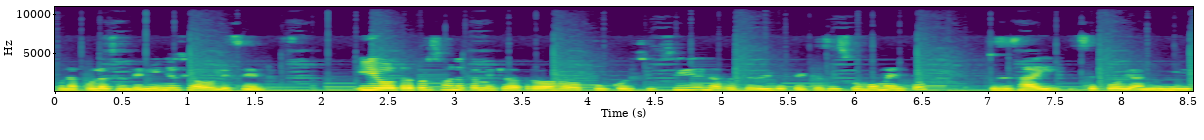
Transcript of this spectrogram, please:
una población de niños y adolescentes. Y otra persona también que ha trabajado con Colsubsidio, la red de bibliotecas en su momento. Entonces ahí se podían unir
